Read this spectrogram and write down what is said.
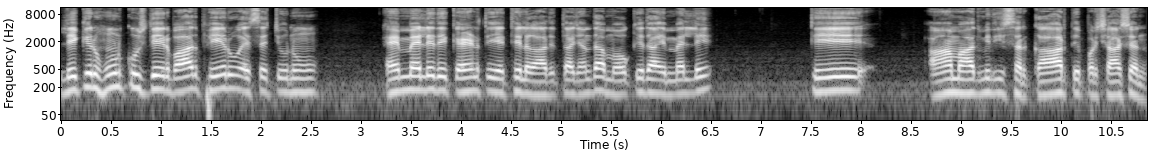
ਲੇਕਿਨ ਹੁਣ ਕੁਝ ਦੇਰ ਬਾਅਦ ਫੇਰ ਉਹ ਐਸਐਚਓ ਨੂੰ ਐਮਐਲਏ ਦੇ ਕਹਿਣ ਤੇ ਇੱਥੇ ਲਗਾ ਦਿੱਤਾ ਜਾਂਦਾ। ਮੌਕੇ ਦਾ ਐਮਐਲਏ ਤੇ ਆਮ ਆਦਮੀ ਦੀ ਸਰਕਾਰ ਤੇ ਪ੍ਰਸ਼ਾਸਨ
